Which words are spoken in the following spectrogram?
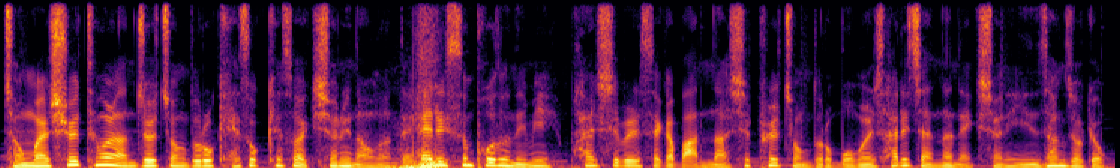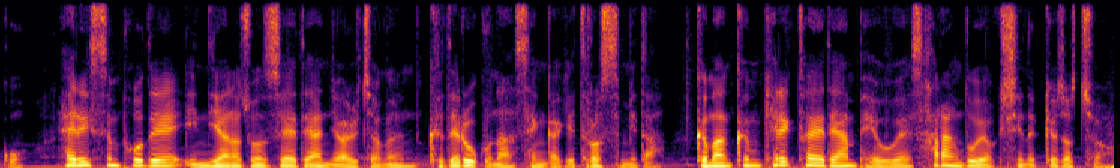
정말 쉴 틈을 안 줄 정도로 계속해서 액션이 나오는데 해리슨 포드님이 81세가 맞나 싶을 정도로 몸을 사리지 않는 액션이 인상적이었고 해리슨 포드의 인디아나 존스에 대한 열정은 그대로구나 생각이 들었습니다. 그만큼 캐릭터에 대한 배우의 사랑도 역시 느껴졌죠.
